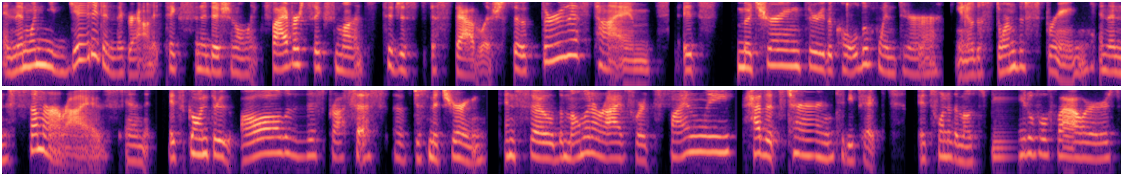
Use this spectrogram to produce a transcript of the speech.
And then when you get it in the ground, it takes an additional like five or six months to just establish. So through this time, it's maturing through the cold of winter, you know, the storms of spring, and then summer arrives and it's gone through all of this process of just maturing. And so the moment arrives where it's finally has its turn to be picked. It's one of the most beautiful flowers.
